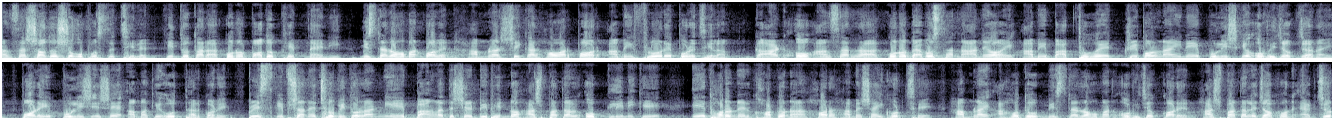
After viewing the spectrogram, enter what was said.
আনসার সদস্য উপস্থিত ছিলেন, কিন্তু তারা কোনো পদক্ষেপ নেয়নি। মিস্টার রহমান বলেন, হামলার শিকার হওয়ার পর আমি ফ্লোরে পড়েছিলাম। গার্ড ও আনসাররা কোনো ব্যবস্থা না নেওয়ায় আমি বাধ্য হয়ে ট্রিপল নাইনে পুলিশকে অভিযোগ জানাই। পরে পুলিশ এসে আমাকে উদ্ধার করে। প্রেসক্রিপশনে ছবি তোলার নিয়ে বাংলাদেশের বিভিন্ন হাসপাতাল ও ক্লিনিকে এ ধরনের ঘটনা হর হামেশাই ঘটছে। হামলায় আহত মিস্টার রহমান অভিযোগ করেন, হাসপাতালে যখন একজন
